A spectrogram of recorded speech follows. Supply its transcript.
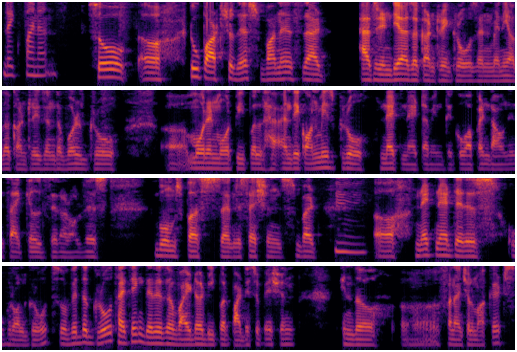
like finance? So, uh, two parts to this. One is that as India as a country grows and many other countries in the world grow, uh, more and more people ha- and the economies grow net net. I mean, they go up and down in cycles. There are always booms, busts, and recessions, but Hmm. uh, net net there is overall growth. So, with the growth, I think there is a wider, deeper participation in the uh, financial markets.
